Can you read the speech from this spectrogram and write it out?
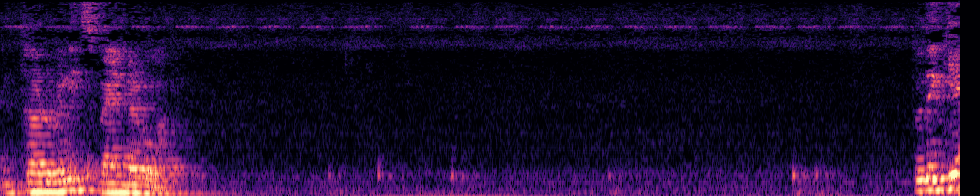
And third one is van der Waal. तो देखिए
